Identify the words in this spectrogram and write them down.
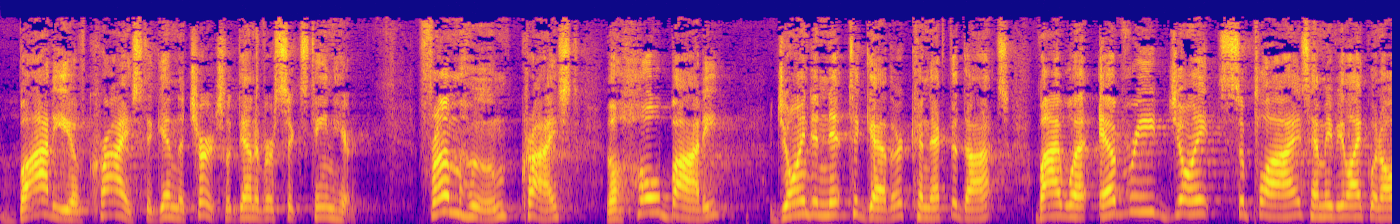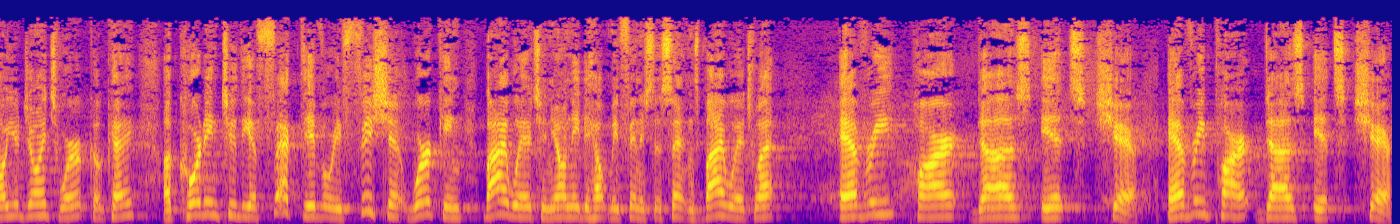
body of Christ. Again, the church. Look down at verse 16 here. From whom Christ, the whole body, joined and knit together, connect the dots, by what every joint supplies. How many of you like when all your joints work, okay? According to the effective or efficient working by which, and y'all need to help me finish the sentence, by which what? Every part does its share. Every part does its share.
